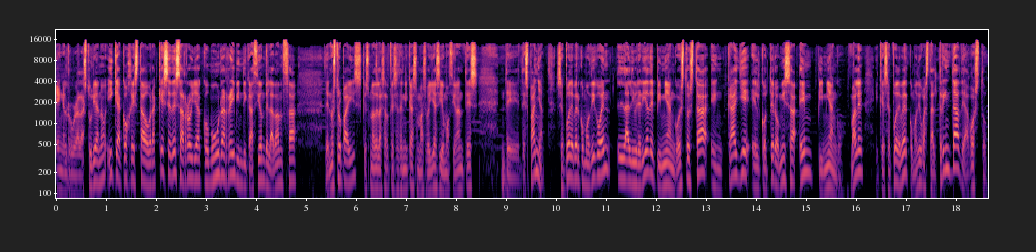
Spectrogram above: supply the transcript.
en el rural asturiano y que acoge esta obra que se desarrolla como una reivindicación de la danza de nuestro país, que es una de las artes escénicas más bellas y emocionantes de, de, España. Se puede ver, como digo, en la librería de Pimiango. Esto está en calle El Cotero Misa en Pimiango, ¿vale? Y que se puede ver, como digo, hasta el 30 de agosto.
